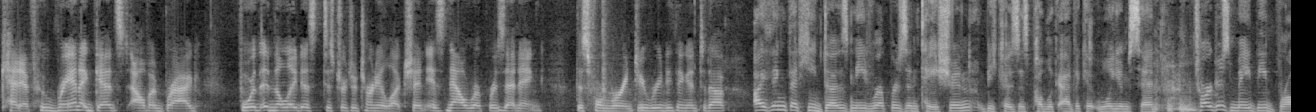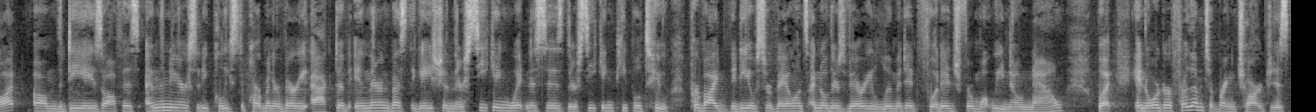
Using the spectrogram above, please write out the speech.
Kenniff, who ran against Alvin Bragg for the, in the latest district attorney election, is now representing this former Marine. Do you read anything into that? I think that he does need representation because, as Public Advocate Williams said, charges may be brought. Um, the DA's office and the New York City Police Department are very active in their investigation. They're seeking witnesses. They're seeking people to provide video surveillance. I know there's very limited footage from what we know now, but in order for them to bring charges,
